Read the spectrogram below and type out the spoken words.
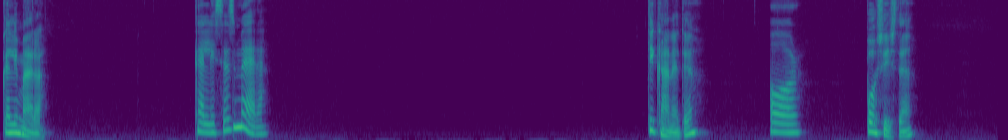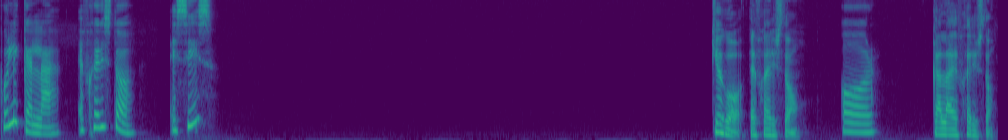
Καλημέρα. Καλή σας μέρα. Τι κάνετε; Or. Πώς είστε; Πολύ καλά. Ευχαριστώ. Εσείς; Κι εγώ ευχαριστώ. Or. Καλά ευχαριστώ.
